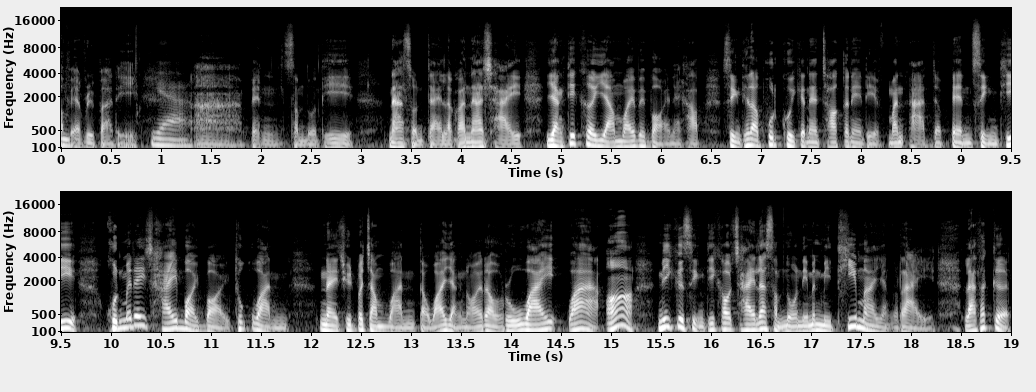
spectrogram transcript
of everybody Yeah. อ่าเป็นสำนวนที่น่าสนใจแล้วก็น่าใช้ อย่างที่เคยย้ำไว้บ่อยๆนะครับ สิ่งที่เราพูดคุยกันใน Talk Native มันอาจจะเป็นสิ่งที่คุณไม่ได้ใช้บ่อยๆ ทุกวันในชีวิตประจำวัน แต่ว่าอย่างน้อยเรารู้ไว้ว่าอ๋อนี่คือสิ่งที่เขาใช้และสำนวนนี้มันมีที่มาอย่างไร และถ้าเกิด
